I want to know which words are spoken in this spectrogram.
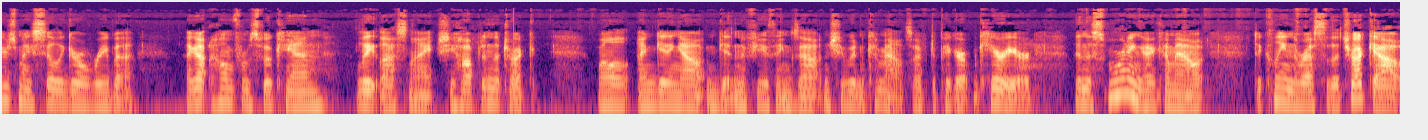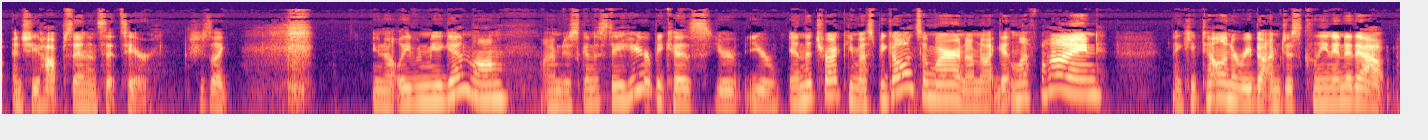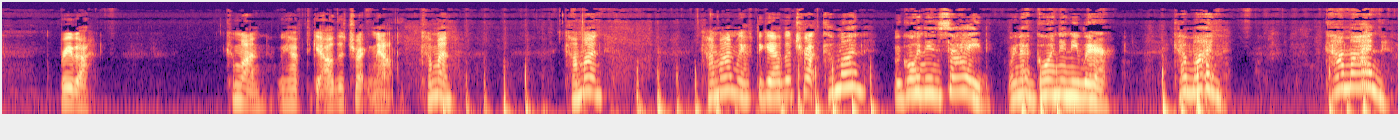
Here's my silly girl Reba. I got home from Spokane late last night. She hopped in the truck while I'm getting out and getting a few things out and she wouldn't come out so I have to pick her up and carry her. Then this morning I come out to clean the rest of the truck out and she hops in and sits here. She's like, you're not leaving me again, Mom. I'm just going to stay here because you're you're in the truck. You must be going somewhere and I'm not getting left behind. And I keep telling her, Reba, I'm just cleaning it out. Reba, come on. We have to get out of the truck now. Come on. Come on. Come on. We have to get out of the truck. Come on. We're going inside. We're not going anywhere. Come on. Come on.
